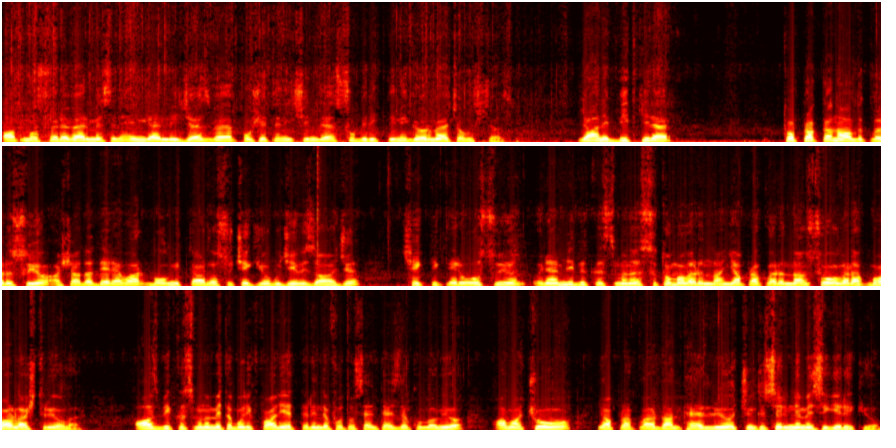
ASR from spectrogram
atmosfere vermesini engelleyeceğiz ve poşetin içinde su biriktiğini görmeye çalışacağız. Yani bitkiler topraktan aldıkları suyu aşağıda dere var bol miktarda su çekiyor bu ceviz ağacı. Çektikleri o suyun önemli bir kısmını stomalarından, yapraklarından su olarak buharlaştırıyorlar. Az bir kısmını metabolik faaliyetlerinde fotosentezde kullanıyor ama çoğu yapraklardan terliyor çünkü serinlemesi gerekiyor.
